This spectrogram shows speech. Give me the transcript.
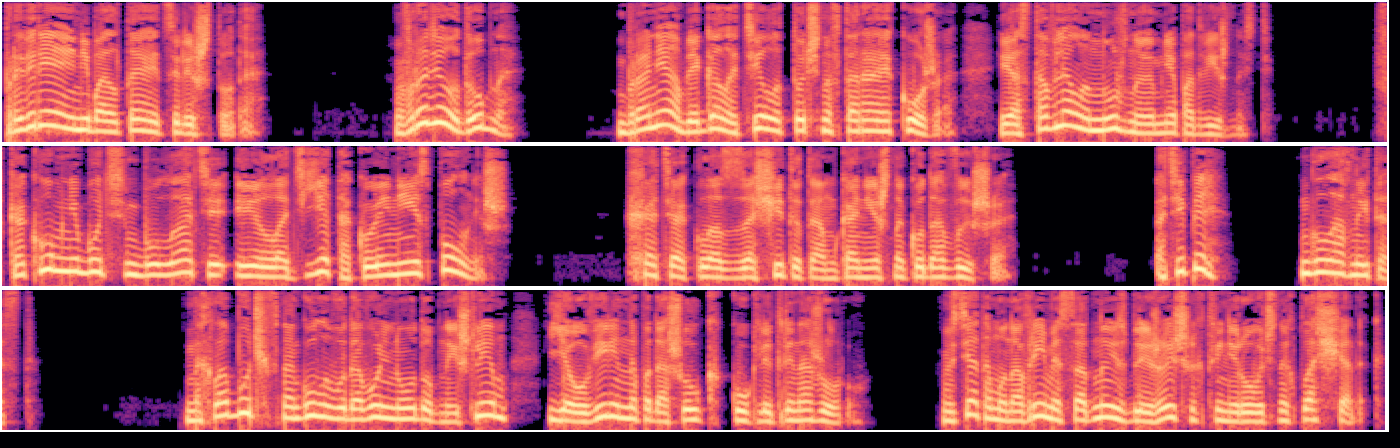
проверяя, не болтается ли что-то. Вроде удобно. Броня облегала тело точно вторая кожа и оставляла нужную мне подвижность. В каком-нибудь Булате и Ладье такое не исполнишь. Хотя класс защиты там, конечно, куда выше. А теперь главный тест. Нахлобучив на голову довольно удобный шлем, я уверенно подошел к кукле-тренажеру, взятому на время с одной из ближайших тренировочных площадок.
